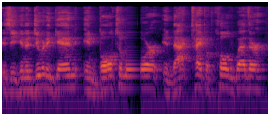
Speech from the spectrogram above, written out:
Is he going to do it again in Baltimore in that type of cold weather?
